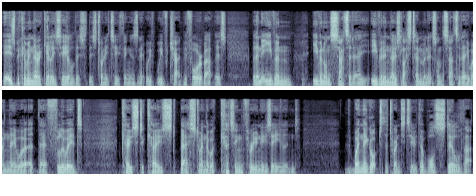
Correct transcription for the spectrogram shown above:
It is becoming their Achilles heel. This this twenty two thing, isn't it? We've we've chatted before about this, but then even even on Saturday, even in those last ten minutes on Saturday, when they were at their fluid coast to coast best, when they were cutting through New Zealand, when they got to the twenty two, there was still that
